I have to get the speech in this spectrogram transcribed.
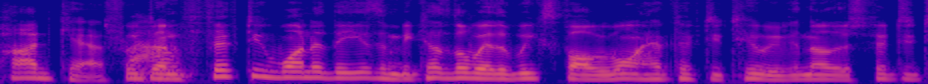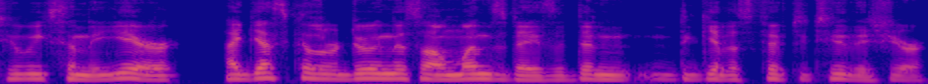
podcast. We've done 51 of these, and because of the way the weeks fall, we won't have 52, even though there's 52 weeks in the year. I guess because we're doing this on Wednesdays, it didn't give us 52 this year.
